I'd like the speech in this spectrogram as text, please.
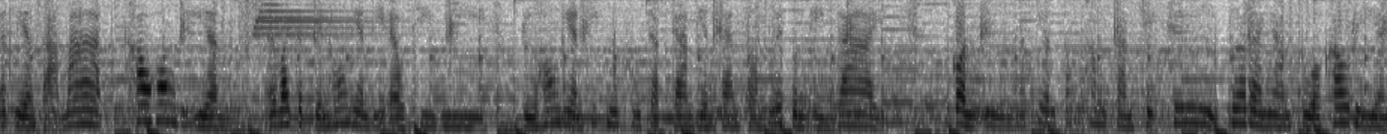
นักเรียนสามารถเข้าห้องเรียน ไม่ว่าจะเป็นห้องเรียน DLTV หรือห้องเรียนที่คุณครูจัดการเรียนการสอนด้วยตนเองได้ ก่อนอื่นนักเรียนต้องทำการเช็คชื่อ เพื่อรายงานตัวเข้าเรียน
